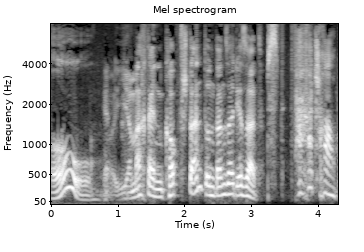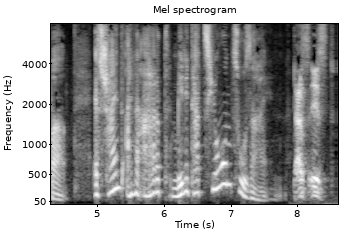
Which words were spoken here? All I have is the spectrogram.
Oh, Ja, ihr macht einen Kopfstand und dann seid ihr satt. pst, Fahrradschrauber. Es scheint eine Art Meditation zu sein. Das ist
